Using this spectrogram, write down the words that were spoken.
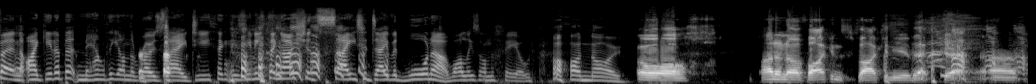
Finn, I get a bit mouthy on the rosé. Do you think there's anything I should say to David Warner while he's on the field? Oh no. Oh, I don't know if I can spark any of that shit. Uh,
